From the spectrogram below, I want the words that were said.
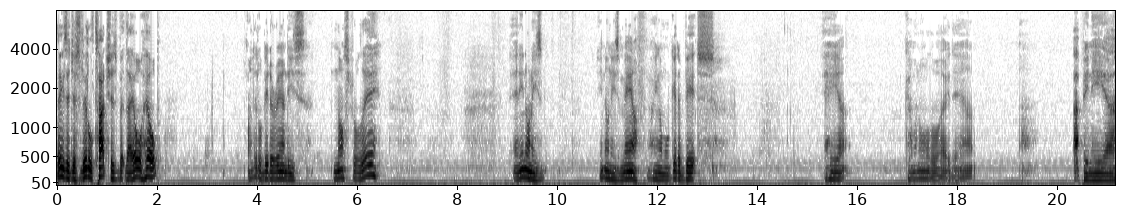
These are just little touches, but they all help a little bit around his nostril there. and in on his in on his mouth. Hang on, we'll get a bit here, coming all the way down, up in here.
